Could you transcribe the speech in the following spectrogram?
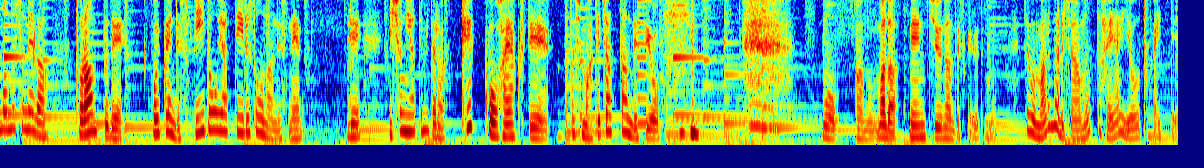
の娘がトランプで保育園でスピードをやっているそうなんですね。で一緒にやってみたら結構速くて私負けちゃったんですよ。もうあのまだ年中なんですけれども。でもまるちゃんはもっと速いよとか言って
